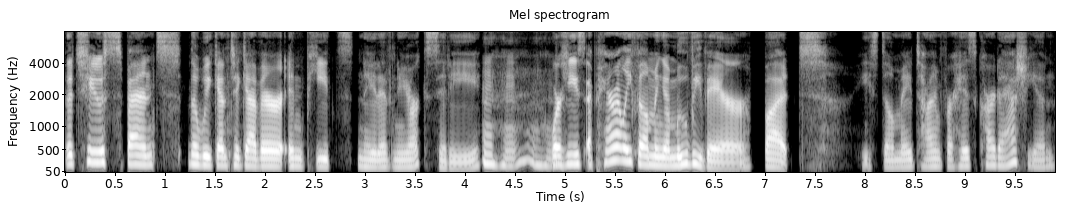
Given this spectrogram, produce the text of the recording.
The two spent the weekend together in Pete's native New York City, Mhm, mhm. where he's apparently filming a movie there, but he still made time for his Kardashian.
